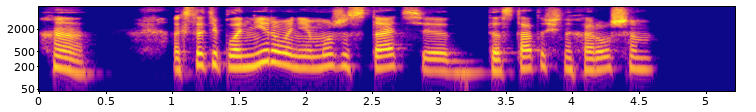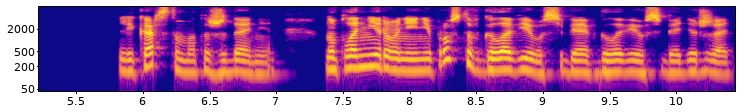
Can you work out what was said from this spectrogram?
Ха. А, кстати, планирование может стать, э, достаточно хорошим лекарством от ожидания. Но планирование не просто в голове у себя и в голове у себя держать,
